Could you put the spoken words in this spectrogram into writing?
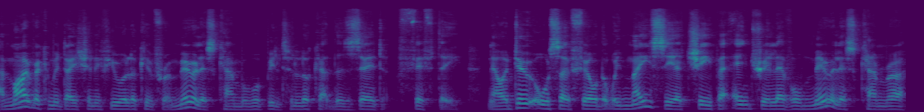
And my recommendation if you were looking for a mirrorless camera would be to look at the Z50. Now I do also feel that we may see a cheaper entry level mirrorless camera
